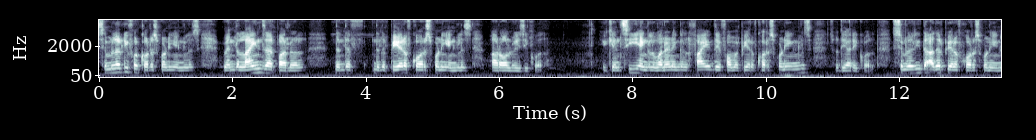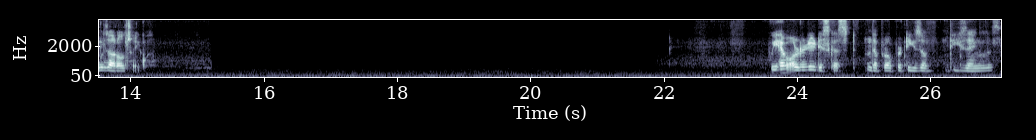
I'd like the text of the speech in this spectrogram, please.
Similarly for corresponding angles, when the lines are parallel, then the, then the pair of corresponding angles are always equal. You can see angle 1 and angle 5, they form a pair of corresponding angles, so they are equal. Similarly, the other pair of corresponding angles are also equal. We have already discussed the properties of these angles.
